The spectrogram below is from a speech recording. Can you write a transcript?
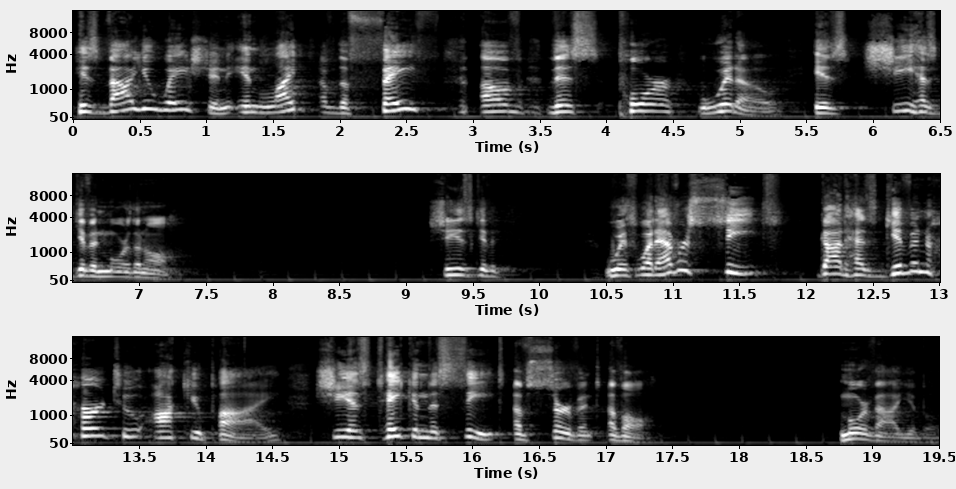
his valuation in light of the faith of this poor widow is she has given more than all. She has given, with whatever seat God has given her to occupy, she has taken the seat of servant of all. More valuable,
